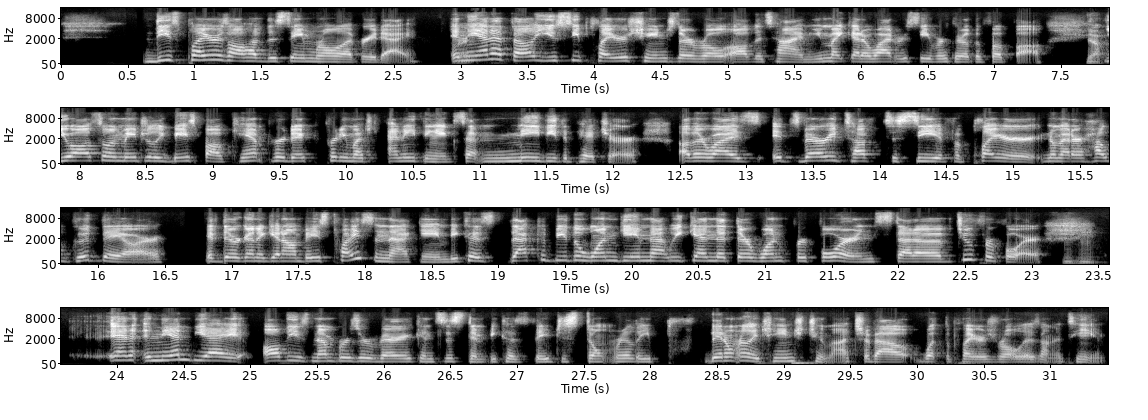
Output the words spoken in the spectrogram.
these players all have the same role every day. In the NFL, you see players change their role all the time. You might get a wide receiver throw the football. Yeah. You also in Major League Baseball can't predict pretty much anything except maybe the pitcher. Otherwise, it's very tough to see if a player, no matter how good they are, if they're going to get on base twice in that game, because that could be the one game that weekend that they're one for four instead of two for 4 Mhm. And in the NBA, all these numbers are very consistent because they just don't really they don't really change too much about what the player's role is on a team.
